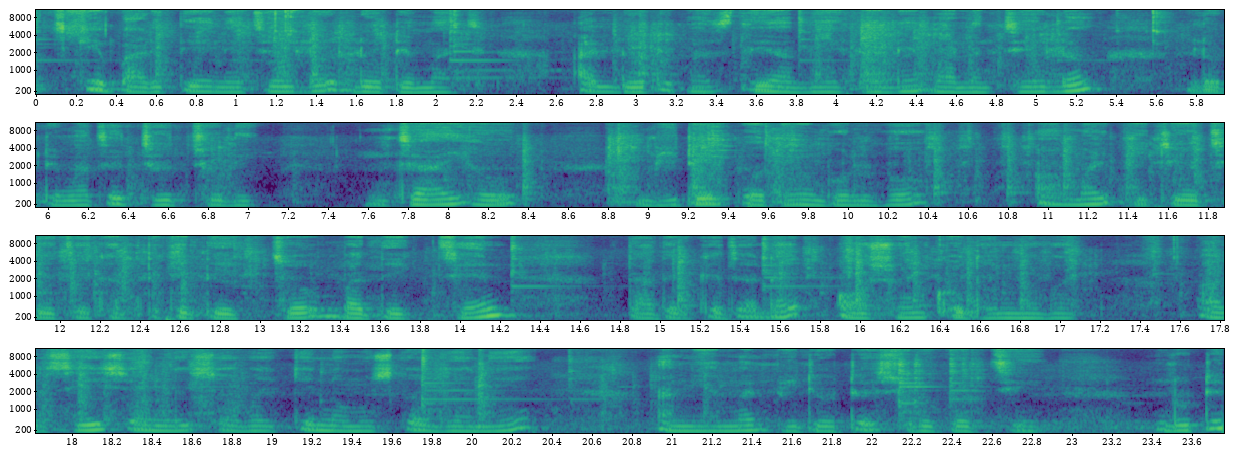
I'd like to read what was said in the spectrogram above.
আজকে বাড়িতে এনেছে হলো লোটে মাছ। আর লোটে মাছ দিয়ে আমি এখানে বানাচ্ছি হলো লোটে মাছের ঝুরঝুরি। যাই হোক, ভিডিওর প্রথমে বলব, আমার ভিডিও যে যেখান থেকে দেখছ বা দেখছেন, তাদেরকে জানাই অসংখ্য ধন্যবাদ। আর সেই সঙ্গে সবাইকে নমস্কার জানিয়ে আমি আমার ভিডিওটা শুরু করছি। লোটে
